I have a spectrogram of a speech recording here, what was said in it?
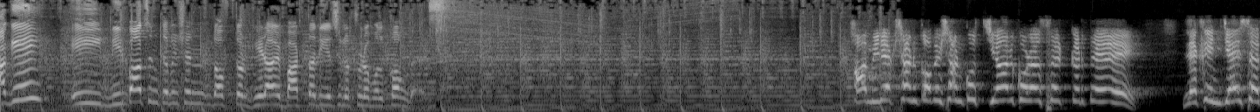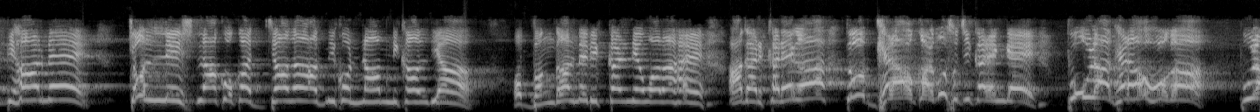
আগেই এই নির্বাচন কমিশন দপ্তর ঘেরাওয়ের বার্তা দিয়েছিল তৃণমূল কংগ্রেস हम इलेक्शन कमीशन को चेयर को रेस्पेक्ट करते हैं लेकिन जैसे बिहार में 40 लाखों का ज्यादा आदमी को नाम निकाल दिया और बंगाल में भी करने वाला है अगर करेगा तो घेराव कर्मसूची करेंगे पूरा घेराव होगा पूरा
